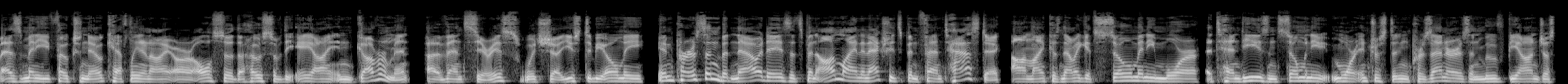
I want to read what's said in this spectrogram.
As many folks know, Kathleen and I are also the hosts of the AI in government event series, which uh, used to be only in person, but nowadays it's been online and actually it's been fantastic online because now we get so many more attendees and so many more interesting presenters and move beyond just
